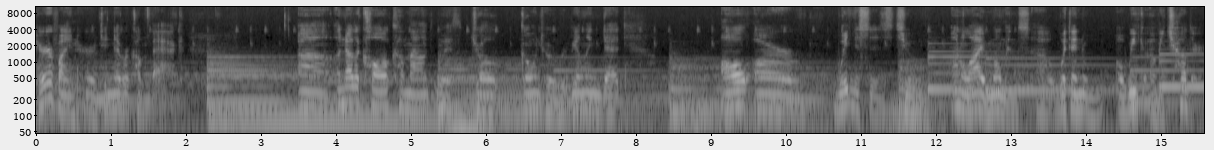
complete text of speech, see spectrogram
terrifying her to never come back. Uh, another call come out with Joe going to her, revealing that all are witnesses to unalive moments uh, within a week of each other.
